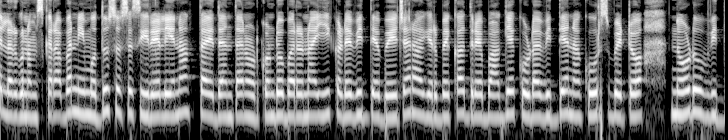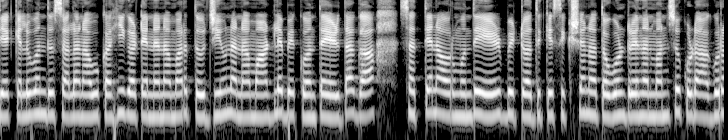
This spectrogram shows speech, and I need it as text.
ಎಲ್ಲರಿಗೂ ನಮಸ್ಕಾರ. ಬನ್ನಿ, ಮುದ್ದು ಸೊಸೆ ಸೀರಿಯಲ್ ಏನಾಗ್ತಾ ಇದೆ ಅಂತ ನೋಡಿಕೊಂಡು ಬರೋಣ. ಈ ಕಡೆ ವಿದ್ಯೆ ಬೇಜಾರಾಗಿರ್ಬೇಕಾದ್ರೆ ಭಾಗ್ಯ ಕೂಡ ವಿದ್ಯೆನ ಕೂರಿಸ್ಬಿಟ್ಟು, ನೋಡು ವಿದ್ಯೆ, ಕೆಲವೊಂದು ಸಲ ನಾವು ಕಹಿ ಘಟನೆನ ಮರೆತು ಜೀವನನ ಮಾಡಲೇಬೇಕು ಅಂತ ಹೇಳಿದಾಗ ಸತ್ಯನ ಅವ್ರ ಮುಂದೆ ಹೇಳ್ಬಿಟ್ಟು ಅದಕ್ಕೆ ಶಿಕ್ಷಣ ತೊಗೊಂಡ್ರೆ ನನ್ನ ಮನಸ್ಸು ಕೂಡ ಹಗುರ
